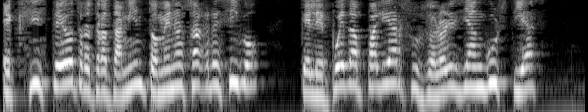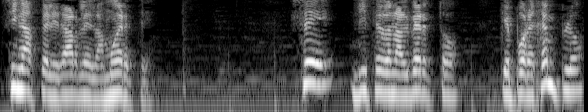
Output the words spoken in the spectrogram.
existe otro tratamiento menos agresivo que le pueda paliar sus dolores y angustias sin acelerarle la muerte. Sé, dice don Alberto, que por ejemplo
